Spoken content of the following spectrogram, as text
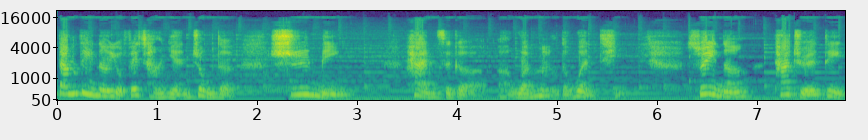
当地呢有非常严重的失明和这个呃文盲的问题，所以呢，他决定。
